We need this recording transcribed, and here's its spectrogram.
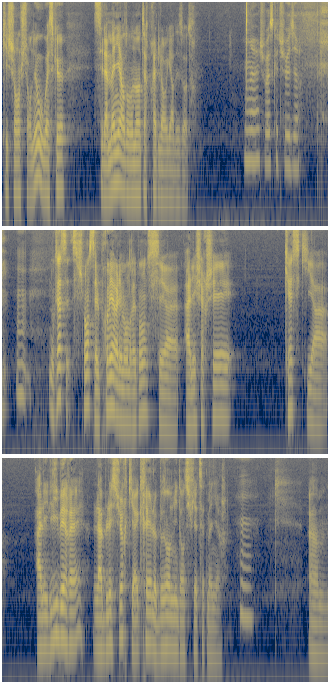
qui change sur nous ou est-ce que c'est la manière dont on interprète le regard des autres? Ouais, je vois ce que tu veux dire. Mm. Donc ça, je pense que c'est le premier élément de réponse, c'est euh, aller chercher qu'est-ce qui a aller libérer la blessure qui a créé le besoin de m'identifier de cette manière. Mm. Euh,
